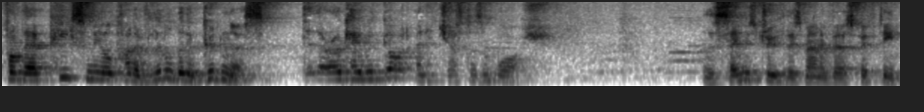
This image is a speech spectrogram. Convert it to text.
from their piecemeal kind of little bit of goodness that they're okay with God, and it just doesn't wash. And the same is true for this man in verse 15.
